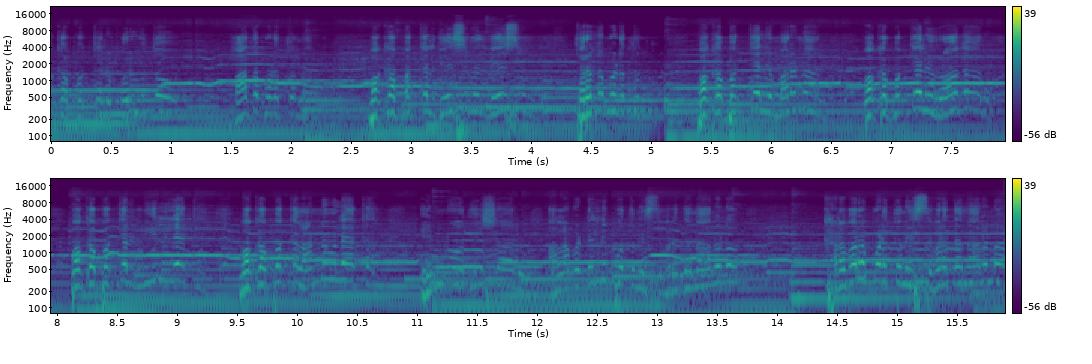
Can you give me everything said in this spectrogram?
ఒక పక్కలు పొరుగుతో బాధపడుతున్నారు ఒక పక్కల దేశం మీద దేశం తిరగబడుతుంది ఒక పక్కలి మరణ ఒక పక్కలి రోగాలు ఒక పక్కల నీళ్ళు లేక ఒక పక్కల అన్నం లేక ఎన్నో దేశాలు అలవటెళ్ళిపోతున్న శివరదనాలలో కడవరపడుతున్న శివరదనాలలో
